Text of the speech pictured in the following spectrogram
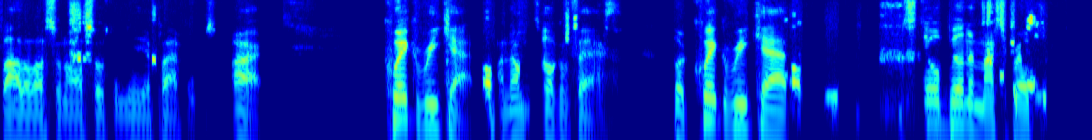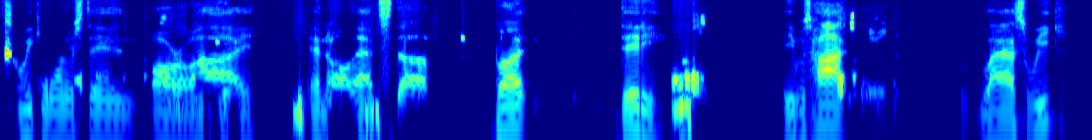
follow us on all social media platforms. All right. Quick recap. I know I'm talking fast, but quick recap. Still building my spreadsheet so we can understand ROI and all that stuff. But Diddy, he was hot last week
